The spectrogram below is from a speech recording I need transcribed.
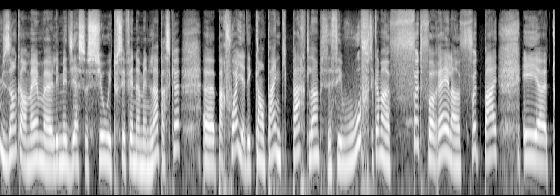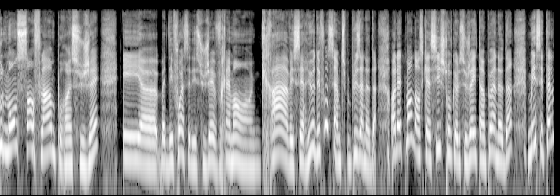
amusant quand même, euh, les médias sociaux et tous ces phénomènes-là, parce que euh, parfois, il y a des campagnes qui partent, là, c'est- ouf, c'est comme un feu de forêt, là, un feu de paille, et euh, tout le monde s'enflamme pour un sujet, et euh, ben, des fois, c'est des sujets vraiment graves et sérieux, des fois, c'est un petit peu plus anodin. Honnêtement, dans ce cas-ci, je trouve que le sujet est un peu anodin, mais c'est tellement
